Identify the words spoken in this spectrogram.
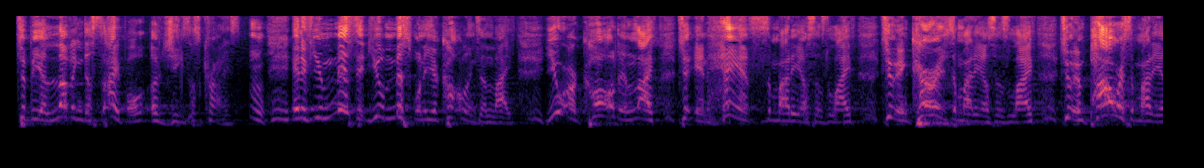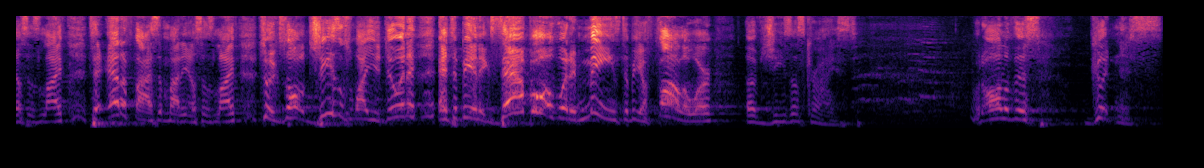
to be a loving disciple of Jesus Christ. Mm. And if you miss it, you'll miss one of your callings in life. You are called in life to enhance somebody else's life, to encourage somebody else's life, to empower somebody else's life, to edify somebody else's life, to exalt Jesus while you're doing it, and to be an example of what it means to be a follower of Jesus Christ. With all of this goodness,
